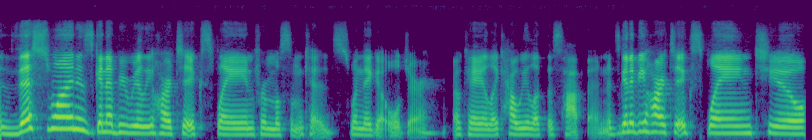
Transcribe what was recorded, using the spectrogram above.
this one is going to be really hard to explain for Muslim kids when they get older. Okay, like how we let this happen. It's going to be hard to explain to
